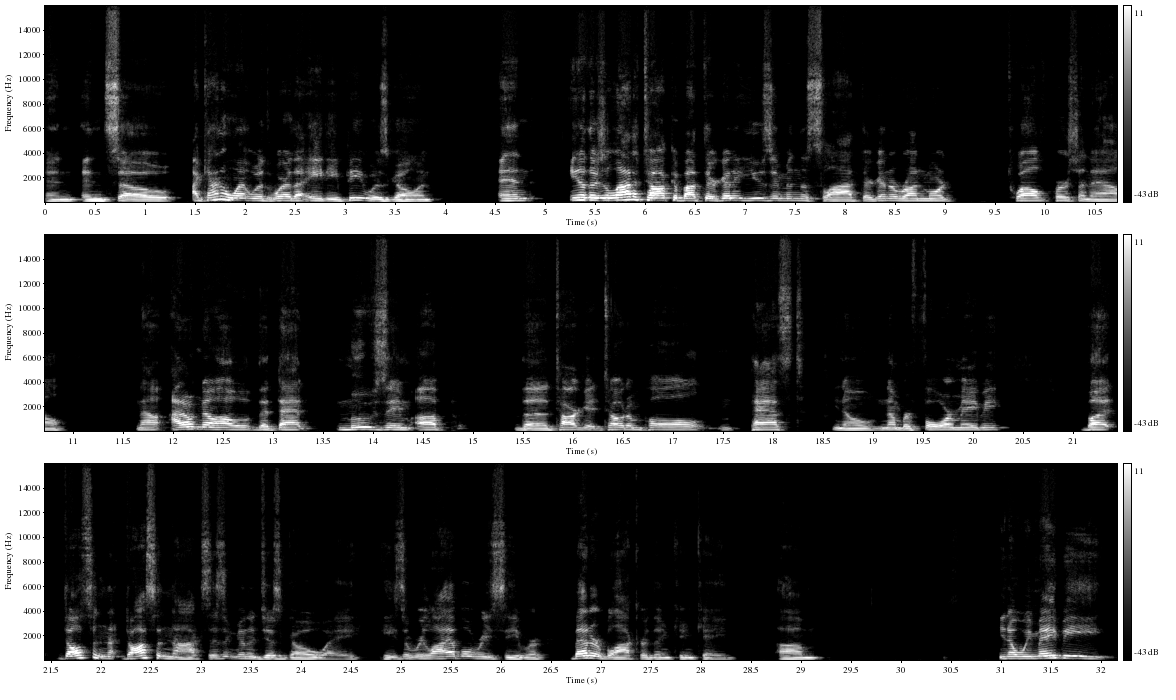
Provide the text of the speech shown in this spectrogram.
And and so I kind of went with where the ADP was going. And you know, there's a lot of talk about they're going to use him in the slot. They're going to run more 12 personnel. Now, I don't know how that that moves him up the target totem pole past, you know, number 4 maybe. But Dawson Dawson Knox isn't going to just go away. He's a reliable receiver, better blocker than Kincaid. Um, you know, we may be,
